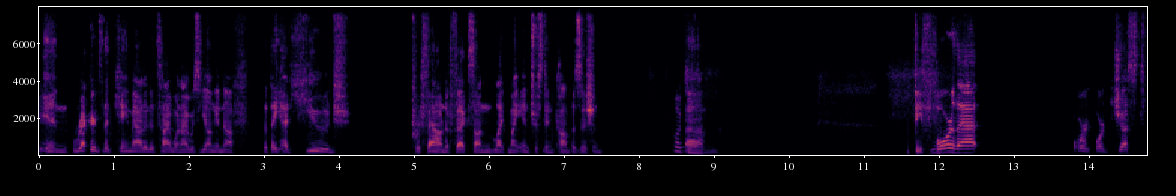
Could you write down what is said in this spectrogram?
in records that came out at a time when I was young enough that they had huge, profound effects on like my interest in composition. Okay. Um, before that, or or just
